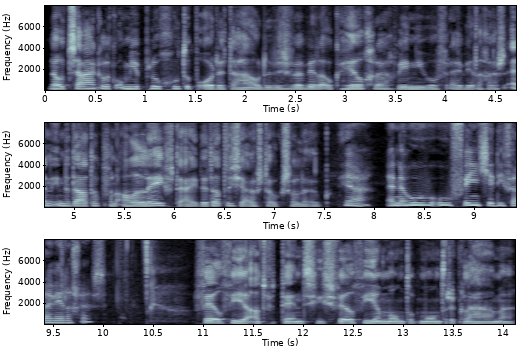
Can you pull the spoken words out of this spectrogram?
noodzakelijk om je ploeg goed op orde te houden. Dus we willen ook heel graag weer nieuwe vrijwilligers. En inderdaad ook van alle leeftijden. Dat is juist ook zo leuk. Ja. En hoe, hoe vind je die vrijwilligers? Veel via advertenties, veel via mond-op-mond reclame.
